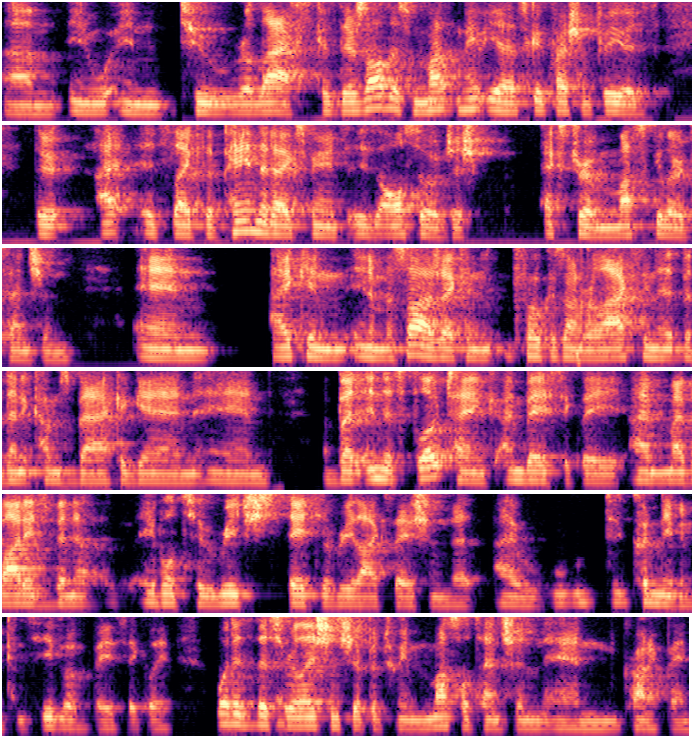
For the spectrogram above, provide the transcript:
um, in, in to relax because there's all this mu- maybe yeah that's a good question for you is there I, it's like the pain that i experience is also just extra muscular tension. And i can in a massage i can focus on relaxing it but then it comes back again. And but in this float tank i'm basically I'm, my body's been uh, able to reach states of relaxation that i couldn't even conceive of basically. What is this relationship between muscle tension and chronic pain?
